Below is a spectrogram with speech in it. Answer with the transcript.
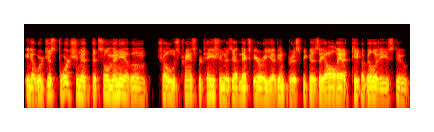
you know, we're just fortunate that so many of them chose transportation as that next area of interest because they all had capabilities to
